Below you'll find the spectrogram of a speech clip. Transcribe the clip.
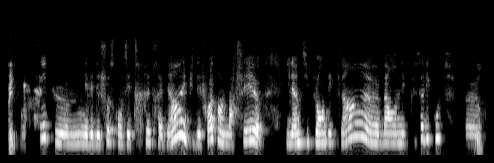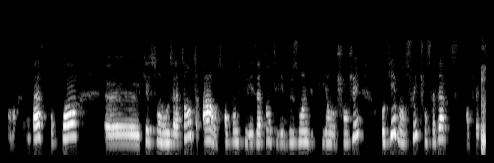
Oui. On sait qu'il y avait des choses qu'on faisait très très bien. Et puis des fois, quand le marché il est un petit peu en déclin, ben, on est plus à l'écoute. Mmh. Comment ça se passe Pourquoi Quelles sont vos attentes? Ah, on se rend compte que les attentes et les besoins du client ont changé. Ok, ben on switch, on s'adapte en fait. Mmh.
